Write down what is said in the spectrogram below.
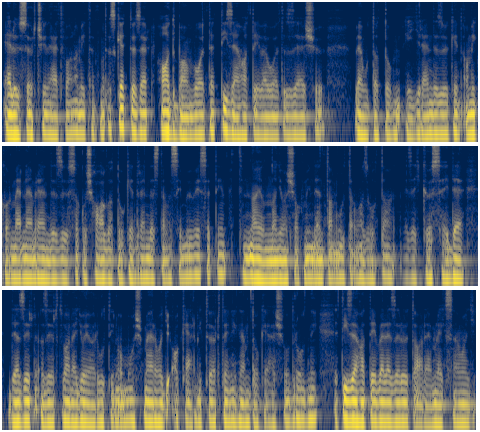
először csinált valamit. Tehát ez 2006-ban volt, tehát 16 éve volt az első bemutatom így rendezőként, amikor már nem rendező szakos hallgatóként rendeztem a színművészetén. Nagyon-nagyon sok mindent tanultam azóta, ez egy közhely, de, de azért, azért van egy olyan rutinom most már, hogy akármi történik, nem tudok elsodródni. De 16 évvel ezelőtt arra emlékszem, hogy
